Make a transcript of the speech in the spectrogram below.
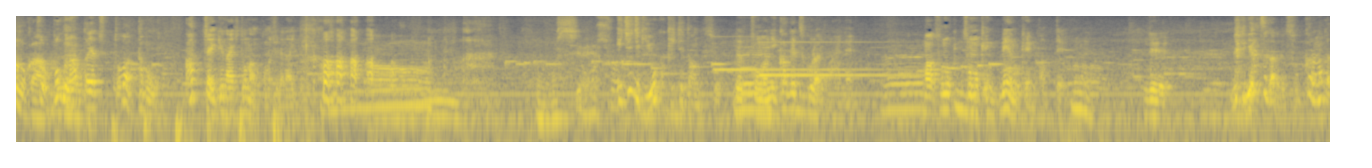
うのか。そう僕の会ったやつとは多分会っちゃいけない人なのかもしれない 一時期よく来てたんですよ。でその2か月ぐらい前ね。まあそのその件例の件があって、うん、でやつがそこからなんか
